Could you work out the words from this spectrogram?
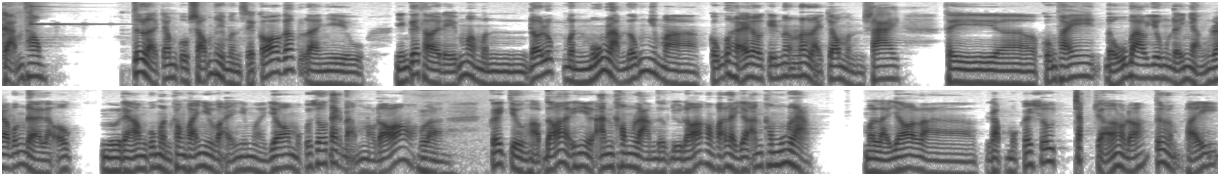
cảm thông. Tức là trong cuộc sống thì mình sẽ có rất là nhiều những cái thời điểm mà mình đôi lúc mình muốn làm đúng nhưng mà cũng có thể đôi khi nó nó lại cho mình sai. Thì ờ, cũng phải đủ bao dung để nhận ra vấn đề là ô người đàn ông của mình không phải như vậy nhưng mà do một cái số tác động nào đó hoặc là cái trường hợp đó thì như anh không làm được điều đó không phải là do anh không muốn làm mà là do là gặp một cái số trắc trở nào đó tức là phải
